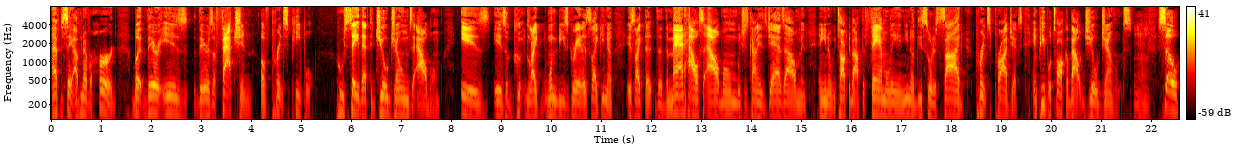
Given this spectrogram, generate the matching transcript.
I have to say I've never heard, but there is there's a faction of Prince people who say that the Jill Jones album is is a good like one of these great it's like you know it's like the the, the madhouse album which is kind of his jazz album and and you know we talked about the family and you know these sort of side prince projects and people talk about jill jones mm-hmm. so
